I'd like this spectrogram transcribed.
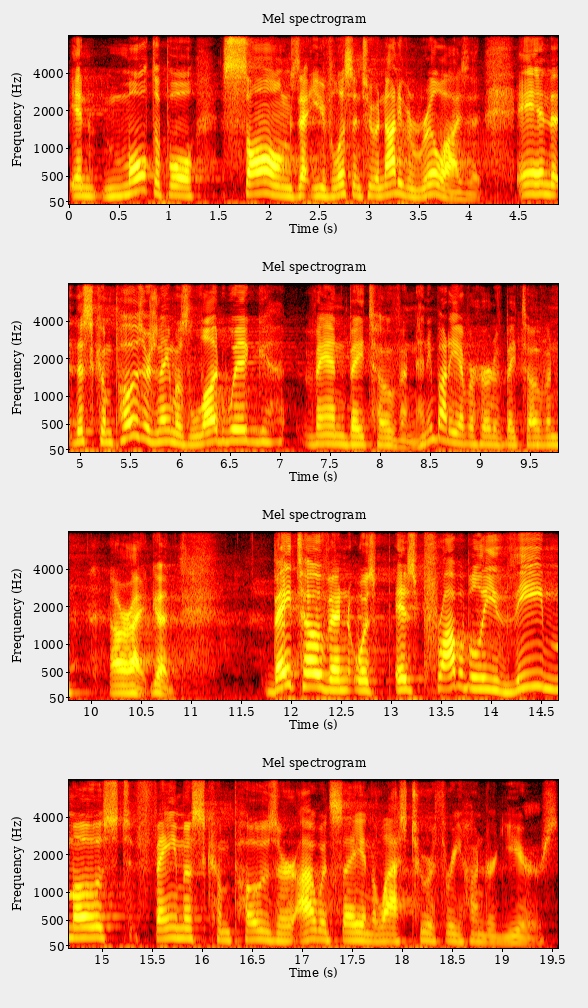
in multiple songs that you've listened to and not even realize it. And this composer's name was Ludwig van Beethoven. Anybody ever heard of Beethoven? All right, good. Beethoven was, is probably the most famous composer, I would say, in the last two or three hundred years.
